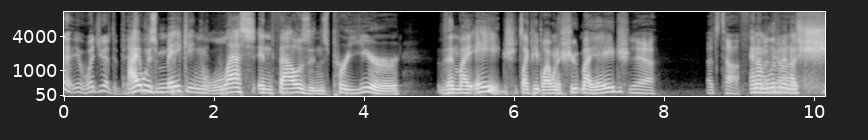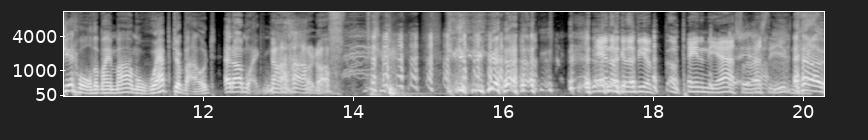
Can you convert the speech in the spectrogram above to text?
What'd you have to bitch? I was making less in thousands per year than my age. It's like people, I want to shoot my age. Yeah. That's tough. And Oh I'm my living in a shithole that my mom wept about. And I'm like, not hot enough. and I'm gonna be a, a pain in the ass for the rest of the evening. Uh,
